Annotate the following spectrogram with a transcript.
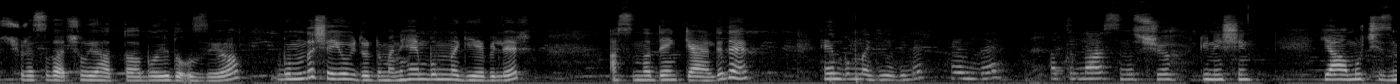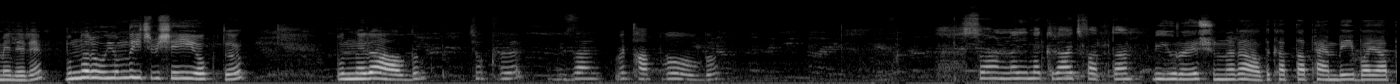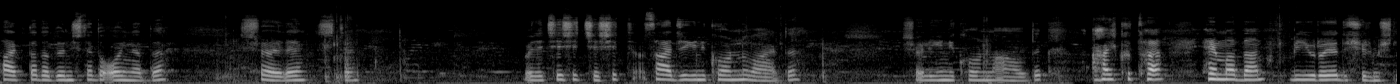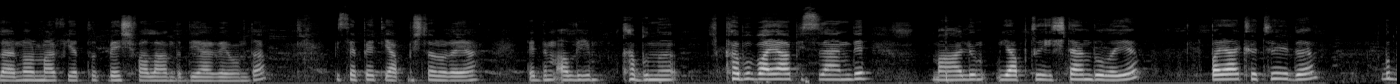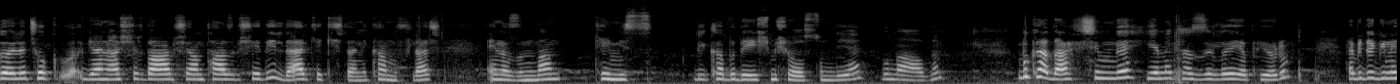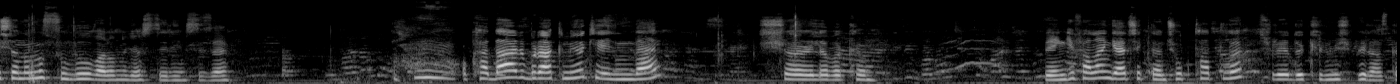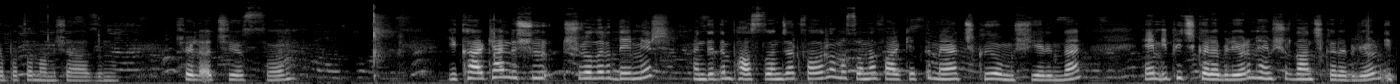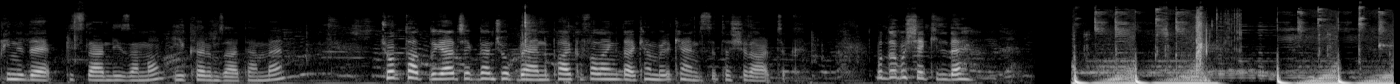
Şurası da açılıyor hatta boyu da uzuyor. Bunu da şeyi uydurdum hani hem bununla giyebilir. Aslında denk geldi de hem bununla giyebilir hem de hatırlarsınız şu güneşin yağmur çizmeleri. Bunlara uyumlu hiçbir şeyi yoktu. Bunları aldım. Çok da güzel ve tatlı oldu. Sonra yine Kreitfat'tan bir euroya şunları aldık. Hatta pembeyi bayağı parkta da dönüşte de oynadı. Şöyle işte böyle çeşit çeşit sadece unicornlu vardı. Şöyle unicornlu aldık. Aykut'a Hema'dan bir euroya düşürmüşler. Normal fiyatı 5 falandı diğer reyonda. Bir sepet yapmışlar oraya. Dedim alayım kabını. Kabı bayağı pislendi. Malum yaptığı işten dolayı. Bayağı kötüydü. Bu da öyle çok yani aşırı şey tarz bir şey değil de erkek işte hani kamuflaj. En azından temiz bir kabı değişmiş olsun diye bunu aldım. Bu kadar. Şimdi yemek hazırlığı yapıyorum. Ha bir de Güneş Hanım'ın suluğu var onu göstereyim size. O kadar bırakmıyor ki elinden. Şöyle bakın. Rengi falan gerçekten çok tatlı. Şuraya dökülmüş biraz kapatamamış ağzını. Şöyle açıyorsun. Yıkarken de şu şuraları demir. Hani dedim paslanacak falan ama sonra fark ettim meğer çıkıyormuş yerinden. Hem ipi çıkarabiliyorum hem şuradan çıkarabiliyorum. İpini de pislendiği zaman yıkarım zaten ben. Çok tatlı gerçekten çok beğendim. Parka falan giderken böyle kendisi taşır artık. Bu da bu şekilde.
